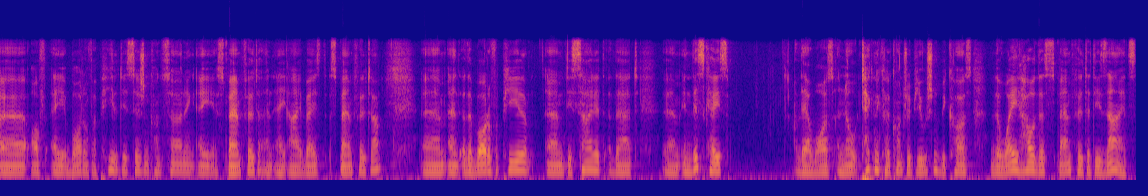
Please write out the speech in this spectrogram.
uh, of a Board of Appeal decision concerning a spam filter, an AI based spam filter. Um, and the Board of Appeal um, decided that um, in this case, there was no technical contribution because the way how the spam filter decides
